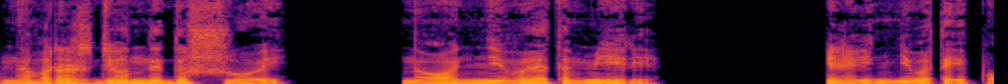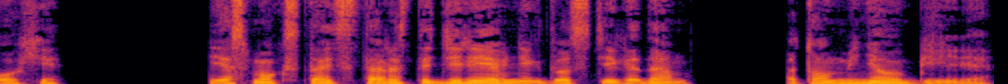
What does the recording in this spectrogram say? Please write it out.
новорожденной душой. Но он не в этом мире. Или не в этой эпохе. Я смог стать старостой деревни к двадцати годам. Потом меня убили.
